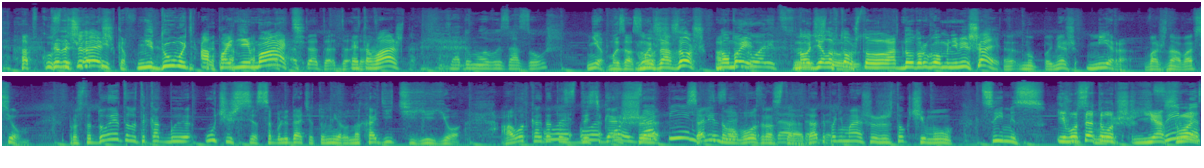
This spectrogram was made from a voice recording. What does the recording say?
От Ты начинаешь напитков. не думать, а понимать. Да, да, да, Это да. важно. Я думала, вы за ЗОЖ. Нет, мы за ЗОЖ. Мы за ЗОЖ, А но мы... говорит, но э, дело что- в том, что одно другому не мешает. Э, Ну, понимаешь, мера важна во всем. Просто до этого ты как бы учишься соблюдать эту меру, находить ее. А вот когда Ой, ты ой, достигаешь ой, э, запели, солидного ты запел. возраста, Да, да, да, ты да. понимаешь уже, что к чему. Цимис. И вот это вот я, Цимис? свой-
